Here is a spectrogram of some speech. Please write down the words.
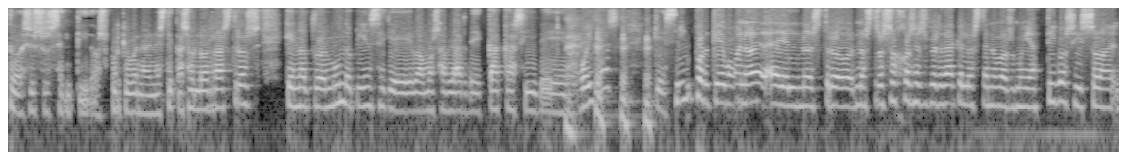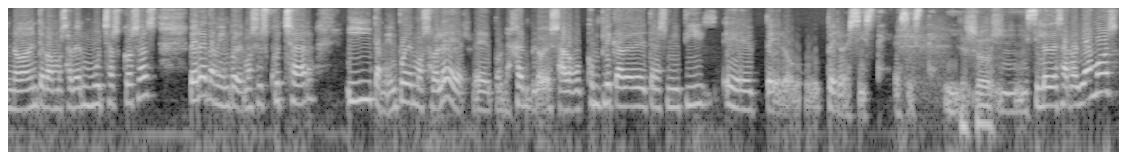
todos esos sentidos. Porque, bueno, en este caso los rastros, que no todo el mundo piense que vamos a hablar de cacas y de huellas, que sí, porque, bueno, el, nuestro, nuestros ojos es verdad que los tenemos muy activos y son, normalmente vamos a ver muchas cosas, pero también podemos escuchar y también podemos oler. Eh, por ejemplo, es algo complicado de transmitir, eh, pero, pero existe, existe. Y, si lo desarrollamos,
